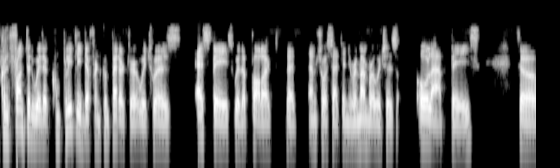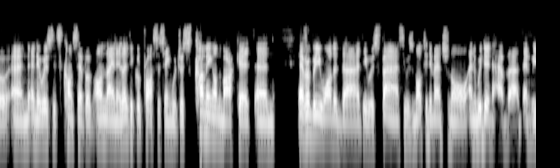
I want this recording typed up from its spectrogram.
confronted with a completely different competitor, which was Essbase with a product that I'm sure Satyen you remember, which is OLAP base. So, and, and it was this concept of online analytical processing, which was coming on the market and everybody wanted that. It was fast. It was multidimensional and we didn't have that. And we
